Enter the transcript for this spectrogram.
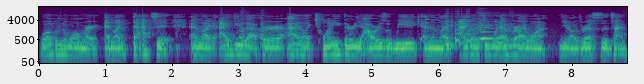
welcome to Walmart. And like, that's it. And like, I do that for, I don't know, like 20, 30 hours a week. And then like, I go do whatever I want, you know, the rest of the time.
